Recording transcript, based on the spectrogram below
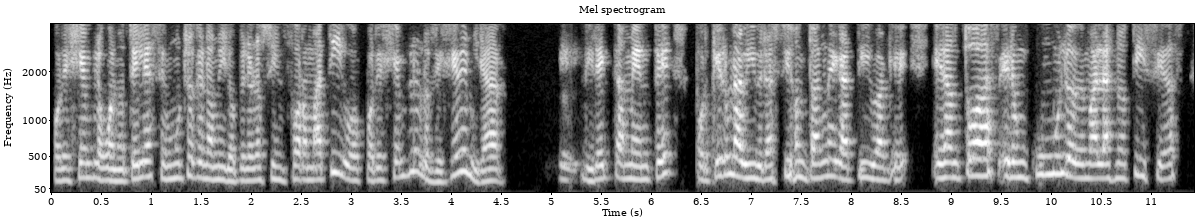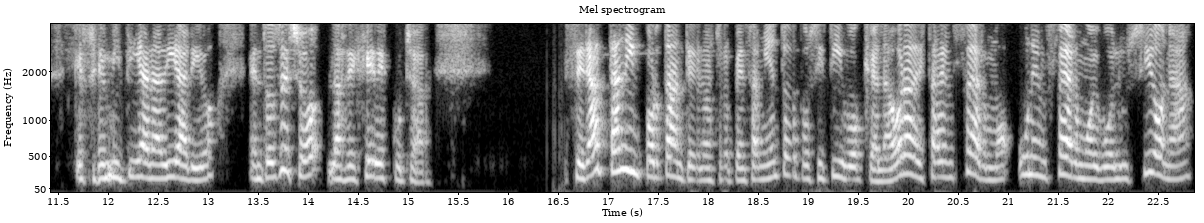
por ejemplo, bueno, tele hace mucho que no miro, pero los informativos, por ejemplo, los dejé de mirar directamente porque era una vibración tan negativa que eran todas, era un cúmulo de malas noticias que se emitían a diario, entonces yo las dejé de escuchar. Será tan importante nuestro pensamiento positivo que a la hora de estar enfermo, un enfermo evoluciona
